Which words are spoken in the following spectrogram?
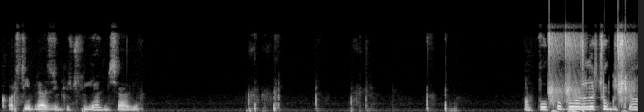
Karşıya birazcık güçlü gelmiş abi. Poco bu aralar çok güçlü. ha.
